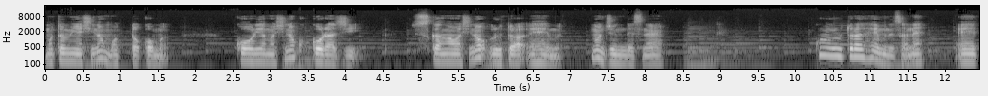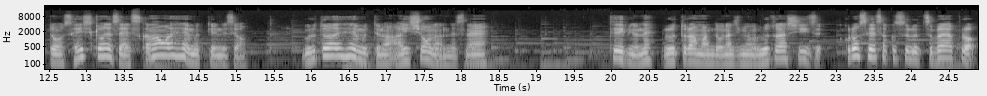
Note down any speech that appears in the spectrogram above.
本宮市のモットコム、郡山市のココラジ、須賀川市のウルトラ FM の順ですね。このウルトラ FM ですがね、えっ、ー、と、正式はですね、須賀川 FM って言うんですよ。ウルトラ FM っていうのは相性なんですね。テレビのね、ウルトラマンでおなじみのウルトラシリーズ。これを制作するつぶやプロ。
